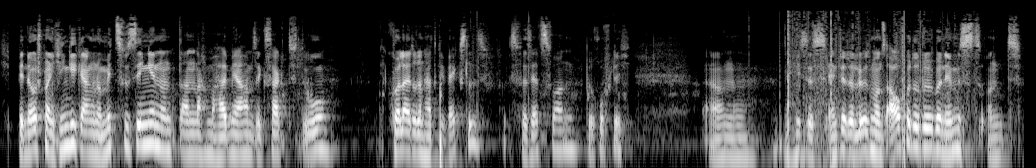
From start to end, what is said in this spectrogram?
ich bin da ursprünglich hingegangen, um mitzusingen und dann nach einem halben Jahr haben sie gesagt, du, die Chorleiterin hat gewechselt, ist versetzt worden beruflich. Ähm, dann hieß es, entweder lösen wir uns auf oder du übernimmst und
